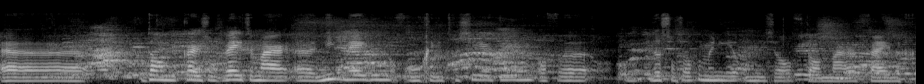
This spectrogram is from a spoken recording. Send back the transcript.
eh, dan kan je soms weten, maar eh, niet meedoen of ongeïnteresseerd doen. Of, dat is soms ook een manier om jezelf dan maar veilig...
